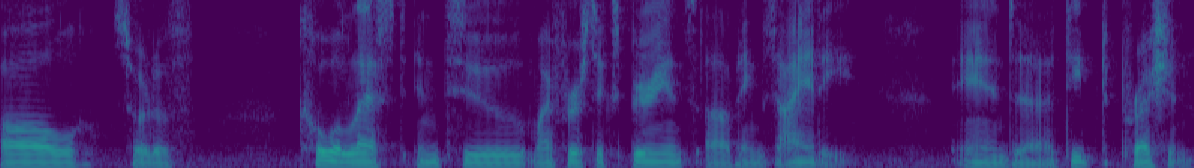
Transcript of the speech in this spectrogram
all sort of coalesced into my first experience of anxiety and uh, deep depression.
